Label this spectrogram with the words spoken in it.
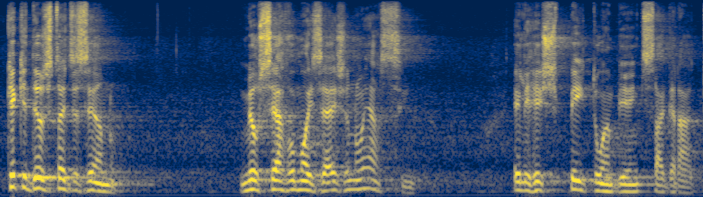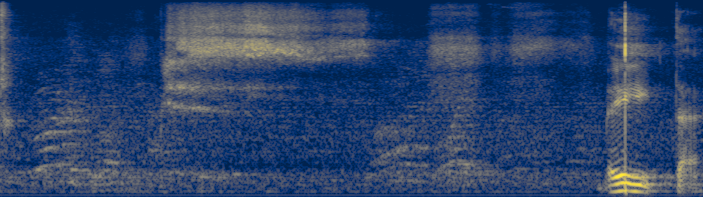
O que, que Deus está dizendo? Meu servo Moisés não é assim. Ele respeita o ambiente sagrado. Eita.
